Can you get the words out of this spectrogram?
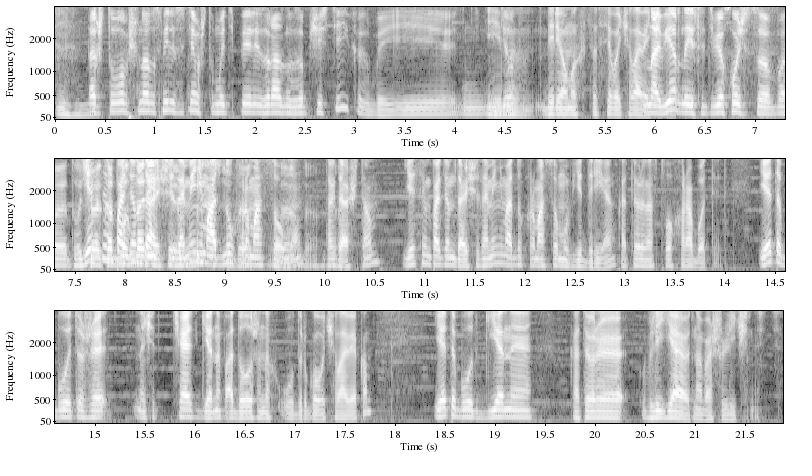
Мгм. Так что, в общем, надо смириться с тем, что мы теперь из разных запчастей, как бы, и И делать- мы берем их со всего человечества. Наверное, если тебе хочется э, этого Если человека мы пойдем дальше и заменим одну хромосому, да, да, тогда да. что? Если мы пойдем дальше, заменим одну хромосому в ядре, которая у нас плохо работает. И это будет уже, значит, часть генов, одолженных у другого человека. И это будут гены, которые влияют на вашу личность.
